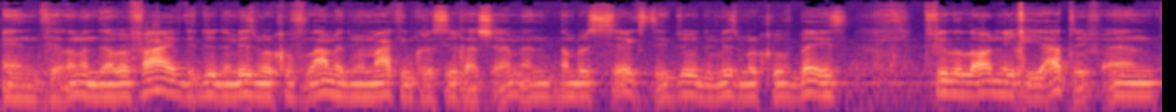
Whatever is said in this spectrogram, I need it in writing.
And um, and number five, they do the Mizmor Kuf Lamed Mimakim Krasich Hashem. And number six, they do the Mizmor Kuf Beis Tfilah Nichiyatif. And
